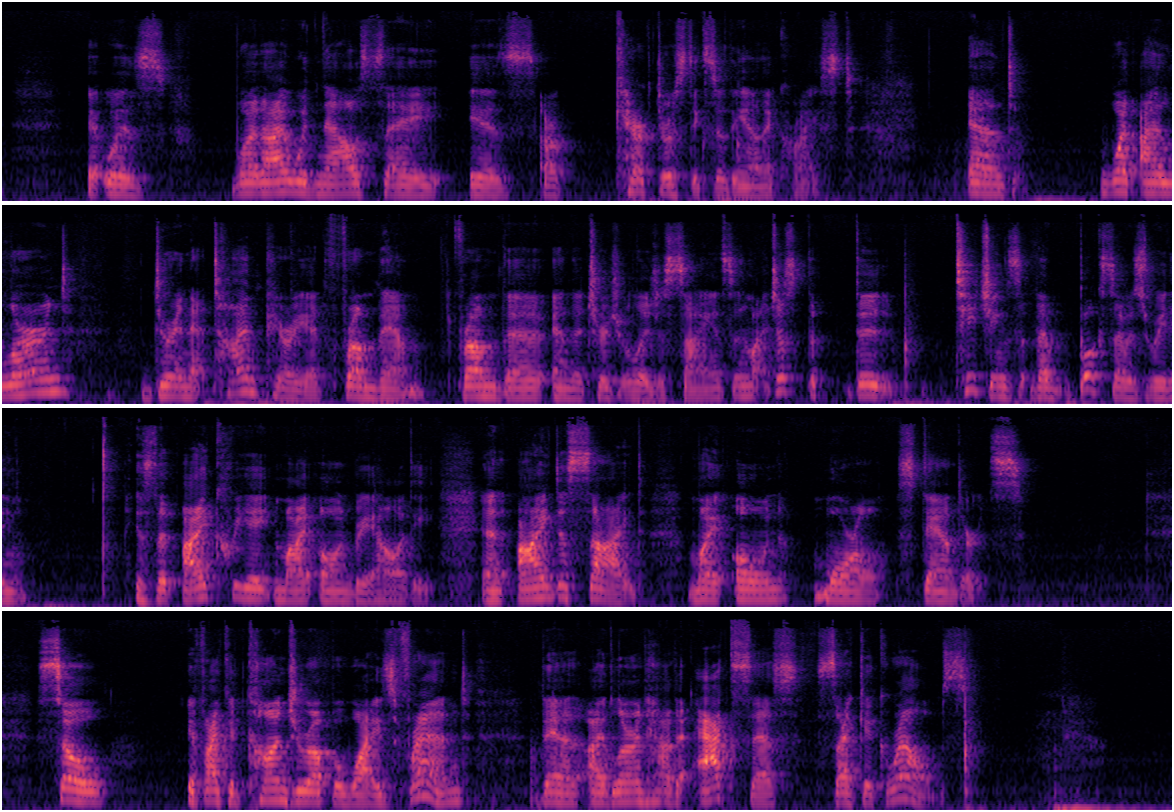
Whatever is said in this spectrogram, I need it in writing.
It was what I would now say is our characteristics of the Antichrist. And what I learned during that time period from them, from the and the Church Religious Science, and my, just the, the teachings, the books I was reading, is that I create my own reality and I decide my own moral standards. So, if I could conjure up a wise friend, then I'd learn how to access psychic realms.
